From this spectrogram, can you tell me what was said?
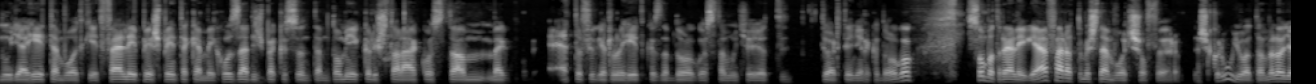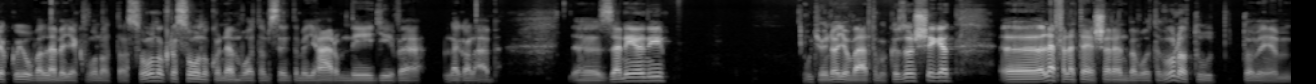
ugye héten volt két fellépés, pénteken még hozzád is beköszöntem, Tomiékkal is találkoztam, meg ettől függetlenül hétköznap dolgoztam, úgyhogy ott történjenek a dolgok. Szombatra elég elfáradtam, és nem volt sofőr. És akkor úgy voltam vele, hogy akkor jóval lemegyek vonattal Szolnokra. Szolnokon nem voltam szerintem egy három-négy éve legalább zenélni, úgyhogy nagyon vártam a közönséget. Lefele teljesen rendben volt a vonatút, tudom én,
